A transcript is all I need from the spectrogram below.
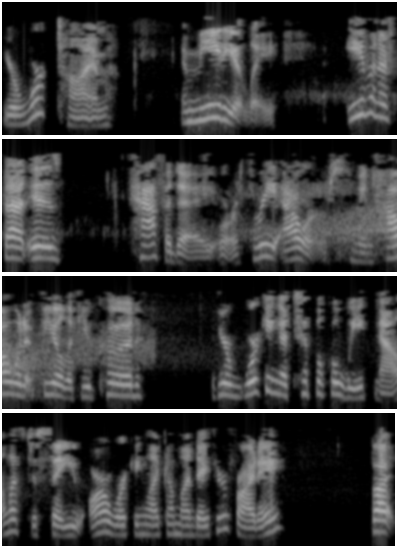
your work time immediately. Even if that is half a day or three hours. I mean, how would it feel if you could, if you're working a typical week now, let's just say you are working like a Monday through Friday, but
